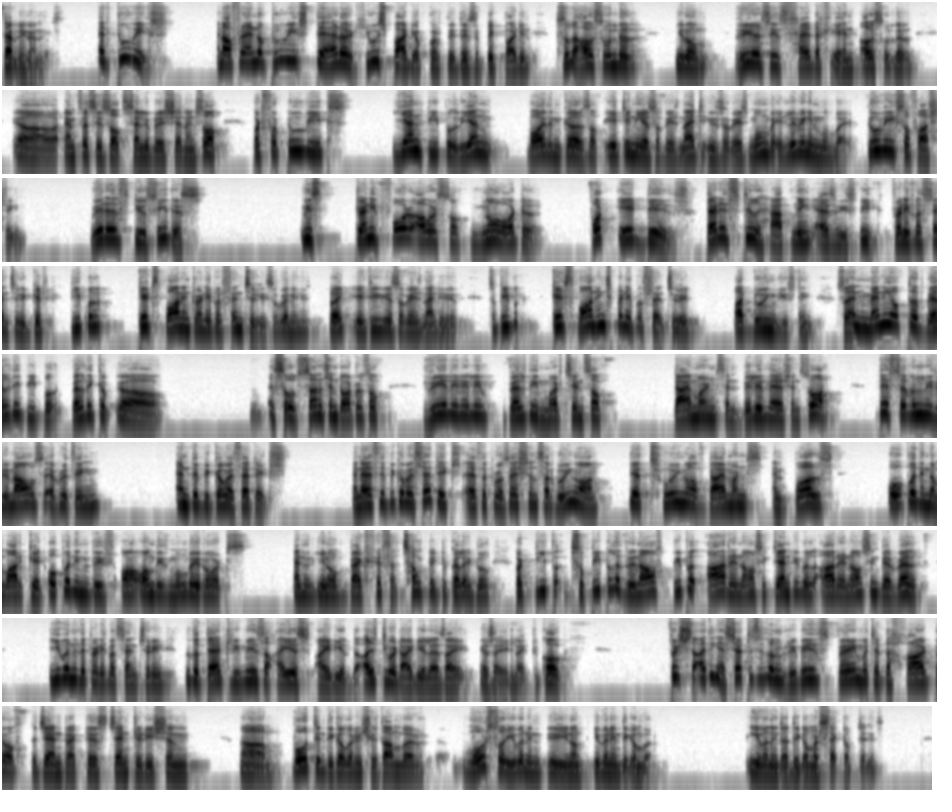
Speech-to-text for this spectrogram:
family members. And two weeks, and after end of two weeks, they had a huge party. Of course, there's a big party. So the householder, you know, rears his head again, householder uh, emphasis of celebration and so on. But for two weeks, young people, young boys and girls of 18 years of age, 19 years of age, Mumbai, living in Mumbai, two weeks of fasting. Where else do you see this? Means 24 hours of no water for eight days. That is still happening as we speak. 21st century kids, people kids born in 21st century. So when you right 18 years of age, 19 years. So people kids born in 21st century are doing these things. So and many of the wealthy people, wealthy uh, so sons and daughters of really really wealthy merchants of diamonds and billionaires and so on, they suddenly renounce everything and they become ascetics. And as they become ascetics, as the processions are going on, they're throwing off diamonds and pearls open in the market, open in these on these Mumbai roads and you know beggars are jumping to collect gold. But people, so people have renounced. People are renouncing. Gen people are renouncing their wealth, even in the 21st century, because that remains the highest ideal, the ultimate ideal, as I as I like to call. First, I think asceticism remains very much at the heart of the Jain practice, Jain tradition, um, both in Digambar and Shwetambar, more so even in you know even in Digambar, even in the Digambar sect of Jainism.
